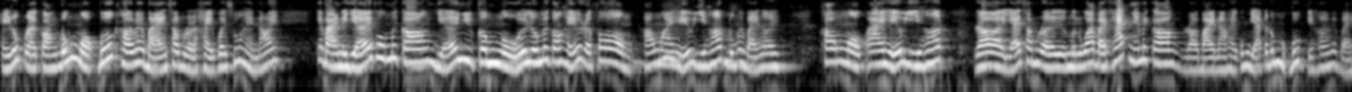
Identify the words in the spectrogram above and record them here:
Thầy rút lại còn đúng một bước thôi mấy bạn. Xong rồi thầy quay xuống thầy nói, cái bài này dễ phải không mấy con, dễ như cơm nguội luôn mấy con, hiểu rồi phải không? Không ai hiểu gì hết luôn mấy bạn ơi. Không một ai hiểu gì hết. Rồi, giải xong rồi mình qua bài khác nha mấy con. Rồi bài nào thầy cũng giải có đúng một bước vậy thôi mấy bạn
